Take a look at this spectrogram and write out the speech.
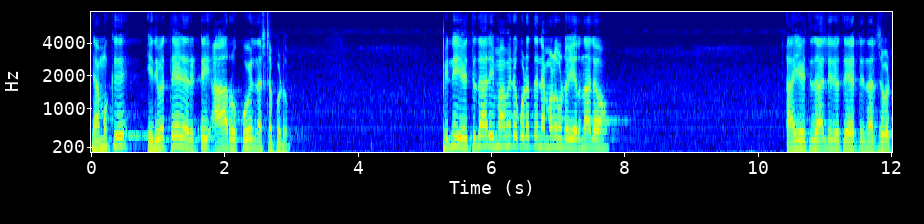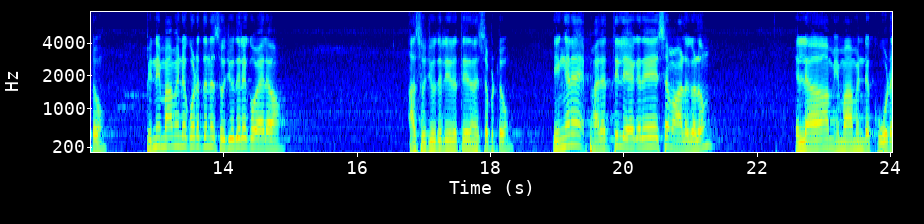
നമുക്ക് ഇരുപത്തേഴ് ഇരട്ടി ആ റുക്കുവിൽ നഷ്ടപ്പെടും. പിന്നെ എഴുത്തുദാൽ ഇമാമിന്റെ കൂടെ തന്നെ നമ്മൾ കൊണ്ട് ഉയർന്നാലോ? ആ എഴുത്തുകാരിൽ ഇരുപത്തി ഏഴിൽ നിന്ന് രക്ഷപ്പെട്ടു. പിന്നെ ഇമാമിന്റെ കൂടെ തന്നെ സുജൂതിലേക്ക് പോയാലോ? ആ സുജൂതിൽ ഇരുപത്തേഴ് നഷ്ടപ്പെട്ടു ഇങ്ങനെ ഫലത്തിൽ ഏകദേശം ആളുകളും എല്ലാം ഇമാമിന്റെ കൂടെ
